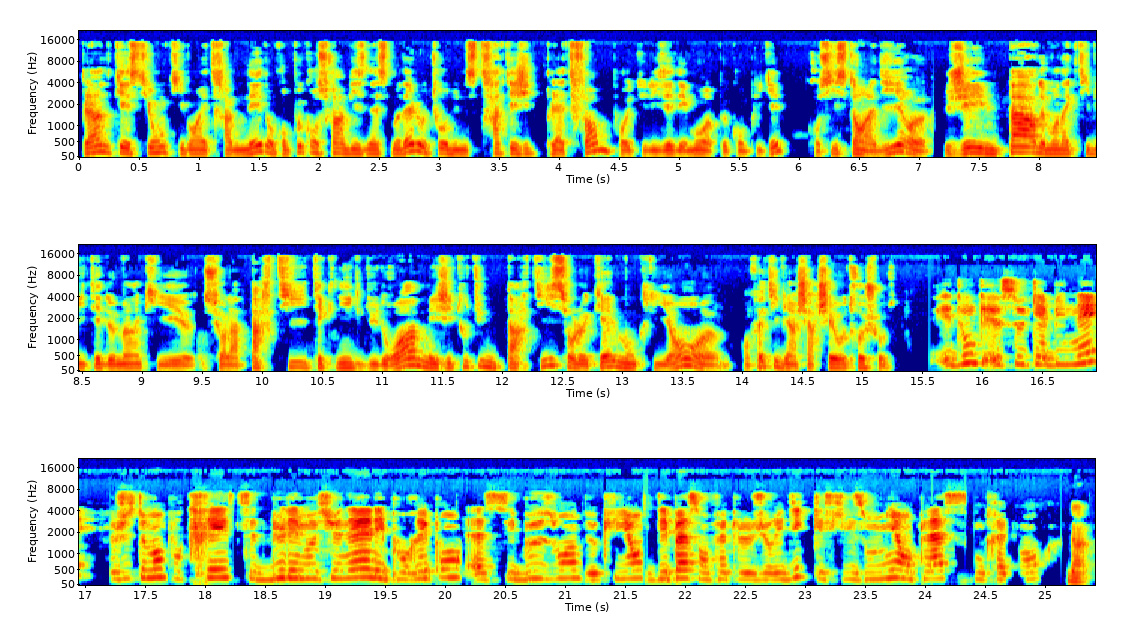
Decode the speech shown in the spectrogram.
plein de questions qui vont être amenées. Donc, on peut construire un business model autour d'une stratégie de plateforme, pour utiliser des mots un peu compliqués, consistant à dire, euh, j'ai une part de mon activité demain qui est euh, sur la partie technique du droit, mais j'ai toute une partie sur laquelle mon client, en fait, il vient chercher autre chose. Et donc euh, ce cabinet, justement pour créer cette bulle émotionnelle et pour répondre à ces besoins de clients qui dépassent en fait le juridique, qu'est-ce qu'ils ont mis en place concrètement? Bah,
